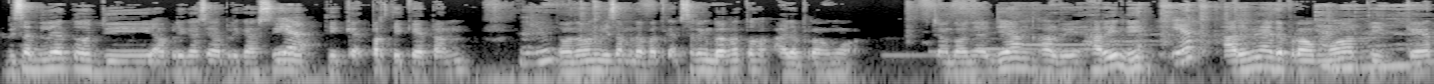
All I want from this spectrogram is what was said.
bisa dilihat tuh di aplikasi-aplikasi Iya. tiket pertiketan Mm-mm. teman-teman bisa mendapatkan sering banget tuh ada promo contohnya aja yang hari hari ini. Ya, hari ini ada promo tiket.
